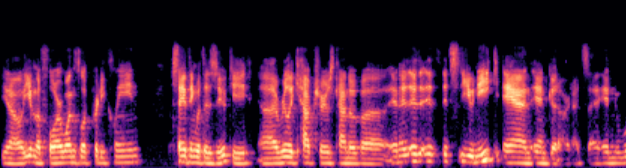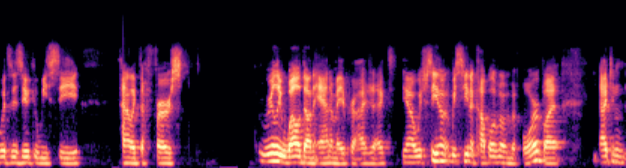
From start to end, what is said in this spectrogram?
you know, even the floor ones look pretty clean. Same thing with Azuki. Uh, it really captures kind of, uh, and it, it, it's unique and and good art, I'd say. And with Azuki, we see kind of like the first really well done anime project. You know, we've seen we've seen a couple of them before, but I can,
